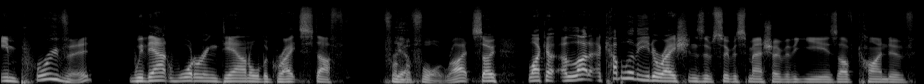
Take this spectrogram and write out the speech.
improve it without watering down all the great stuff from Yeah. before, right? So, like a, a lot, a couple of the iterations of Super Smash over the years, I've kind of,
